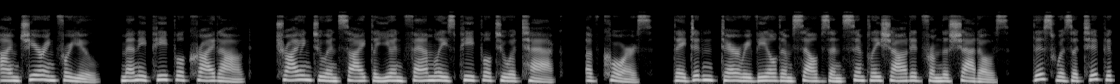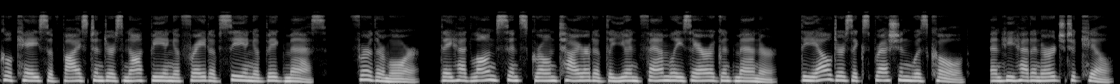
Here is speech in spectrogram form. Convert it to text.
I'm cheering for you. Many people cried out, trying to incite the Yun family's people to attack. Of course, they didn't dare reveal themselves and simply shouted from the shadows. This was a typical case of bystanders not being afraid of seeing a big mess. Furthermore, they had long since grown tired of the Yun family's arrogant manner. The elder's expression was cold, and he had an urge to kill,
